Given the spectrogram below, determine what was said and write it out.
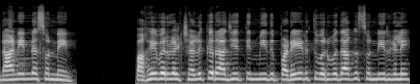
நான் என்ன சொன்னேன்? பகைவர்கள் சலுக்க ராஜ்யத்தின் மீது படையெடுத்து வருவதாக சொன்னீர்களே.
